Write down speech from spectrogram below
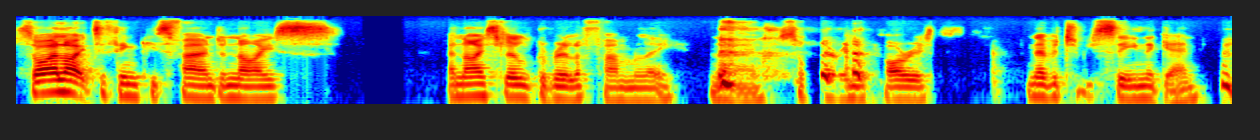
So I like to think he's found a nice, a nice little gorilla family now, somewhere in the forest, never to be seen again.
